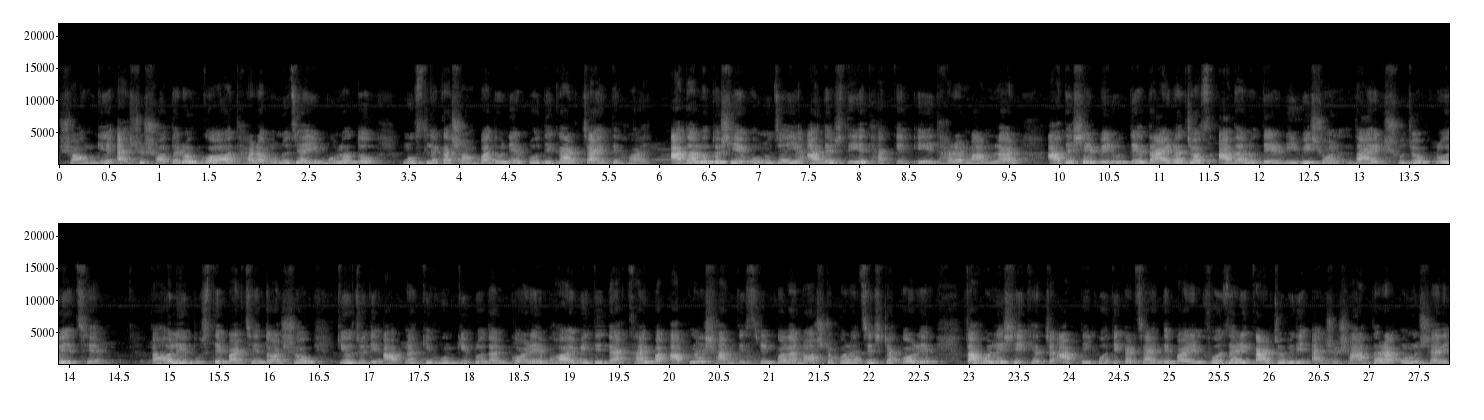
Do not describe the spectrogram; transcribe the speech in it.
সঙ্গে একশো সতেরো গ ধারা অনুযায়ী মূলত মুসলেকা সম্পাদনের প্রতিকার চাইতে হয়। আদালতও সে অনুযায়ী আদেশ দিয়ে থাকেন। এই ধারার মামলার আদেশের বিরুদ্ধে দায়রা জজ আদালতের রিভিশন দায়ের সুযোগ রয়েছে। তাহলেই বুঝতে পারছেন দর্শক, কেউ যদি আপনাকে হুমকি প্রদান করে, ভয়ভীতি দেখায় বা আপনার শান্তি শৃঙ্খলা নষ্ট করার চেষ্টা করে, তাহলে সেই ক্ষেত্রে আপনি প্রতিকার চাইতে পারেন ফৌজদারি কার্যবিধি একশো সাত ধারা অনুসারে।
